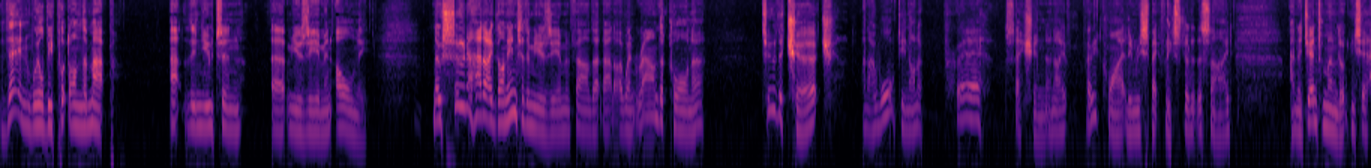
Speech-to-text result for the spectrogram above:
Then we'll be put on the map at the Newton uh, Museum in Olney. No sooner had I gone into the museum and found that out, I went round the corner to the church and I walked in on a prayer session and I very quietly and respectfully stood at the side and a gentleman looked and he said,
